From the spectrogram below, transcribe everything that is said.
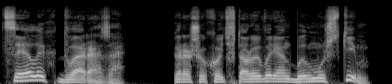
целых два раза. Хорошо, хоть второй вариант был мужским.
